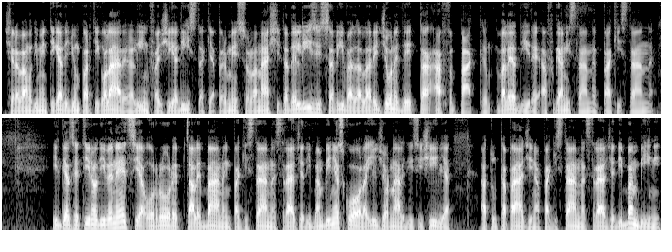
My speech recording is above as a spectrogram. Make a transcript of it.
ci eravamo dimenticati di un particolare, la linfa jihadista che ha permesso la nascita dell'ISIS arriva dalla regione detta AFPAC, vale a dire Afghanistan-Pakistan. Il Gazzettino di Venezia, orrore talebano in Pakistan, strage di bambini a scuola. Il giornale di Sicilia, a tutta pagina, Pakistan, strage di bambini.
